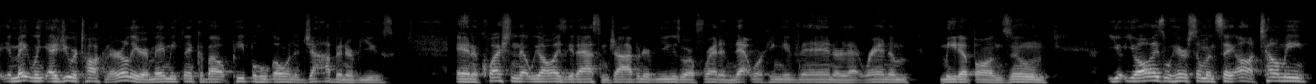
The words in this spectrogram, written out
It made when, as you were talking earlier, it made me think about people who go into job interviews. And a question that we always get asked in job interviews, or if we're at a networking event or that random meetup on Zoom, you, you always will hear someone say, "Oh, tell me,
